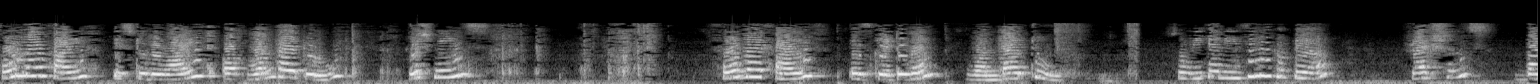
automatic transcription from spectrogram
4 by 5 is to the right of 1 by 2 which means 4 by 5 is greater than 1 by 2. So we can easily compare fractions by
